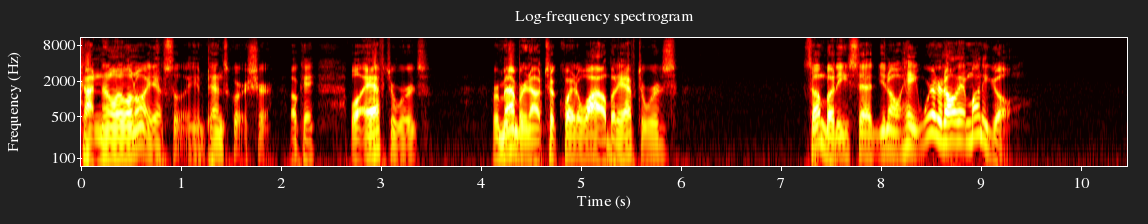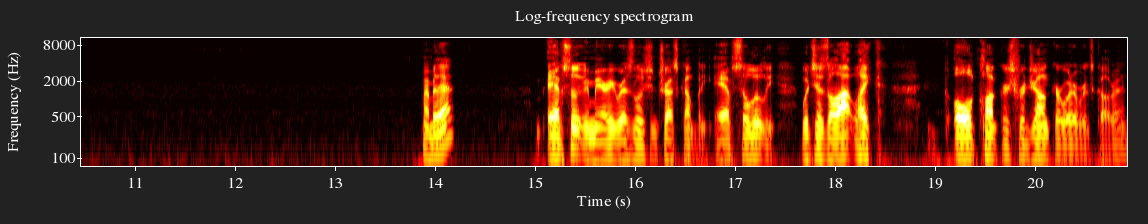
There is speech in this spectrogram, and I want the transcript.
Continental Illinois, absolutely, in Penn Square, sure. Okay. Well, afterwards, remember now it took quite a while, but afterwards, somebody said, you know, hey, where did all that money go? Remember that? Absolutely, Mary Resolution Trust Company. Absolutely, which is a lot like old clunkers for junk or whatever it's called, right?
